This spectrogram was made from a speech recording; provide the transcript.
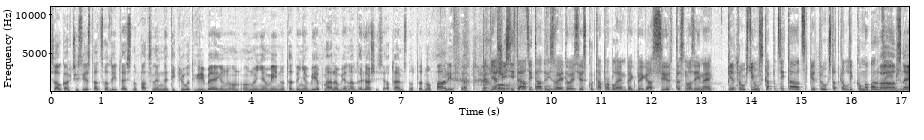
Savukārt šīs iestādes vadītājs nu, pats ne, ne tik ļoti gribēja, un, un, un viņam, nu, viņam bija apmēram vienā daļā šis jautājums nu, tad, nu, pāries. Ja? Bet, ja šī situācija tāda ir izveidojusies, kur tā problēma beig beigās ir? Tas nozīmē, pietrūkst jums kapacitātes, pietrūkst atkal likuma bardzības? Uh, nē,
